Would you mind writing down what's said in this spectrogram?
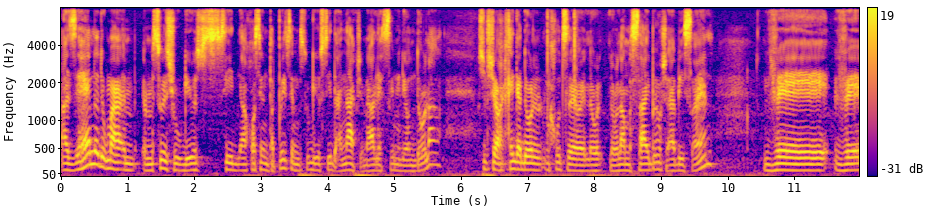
אז הם לדוגמה, הם, הם עשו איזשהו גיוס seed, אנחנו עשינו את ה pre-seed, הם עשו גיוס seed ענק של מעל ל-20 מיליון דולר. אני חושב שהכי גדול מחוץ לעולם הסייבר שהיה בישראל, ו, ו,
